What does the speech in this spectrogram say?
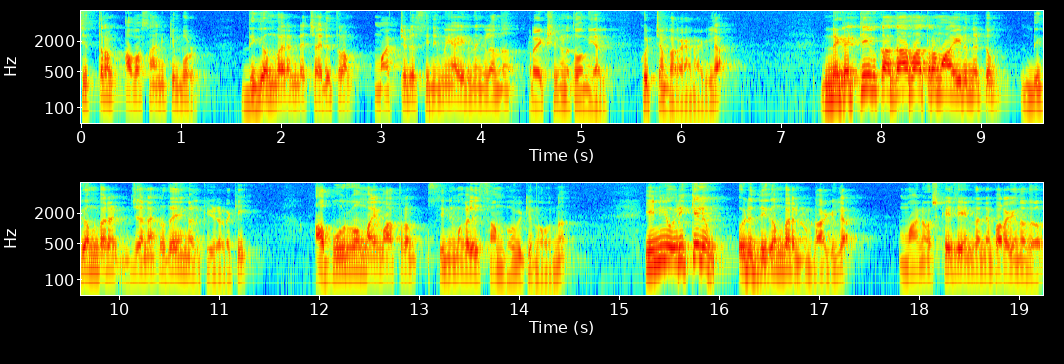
ചിത്രം അവസാനിക്കുമ്പോൾ ദിഗംബരന്റെ ചരിത്രം മറ്റൊരു സിനിമയായിരുന്നെങ്കിലെന്ന് പ്രേക്ഷകന് തോന്നിയാൽ കുറ്റം പറയാനാകില്ല. നെഗറ്റീവ് കഥാപാത്രമായിരുന്നിട്ടും ദിഗംബരൻ ജനഹൃദയങ്ങൾ കീഴടക്കി. അപൂർവമായി മാത്രം സിനിമകളിൽ സംഭവിക്കുന്ന ഒന്ന്. ഇനി ഒരിക്കലും ഒരു ദിഗംബരൻ ഉണ്ടാകില്ല. മനോജ് കെ ജയൻ തന്നെ പറയുന്നത്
